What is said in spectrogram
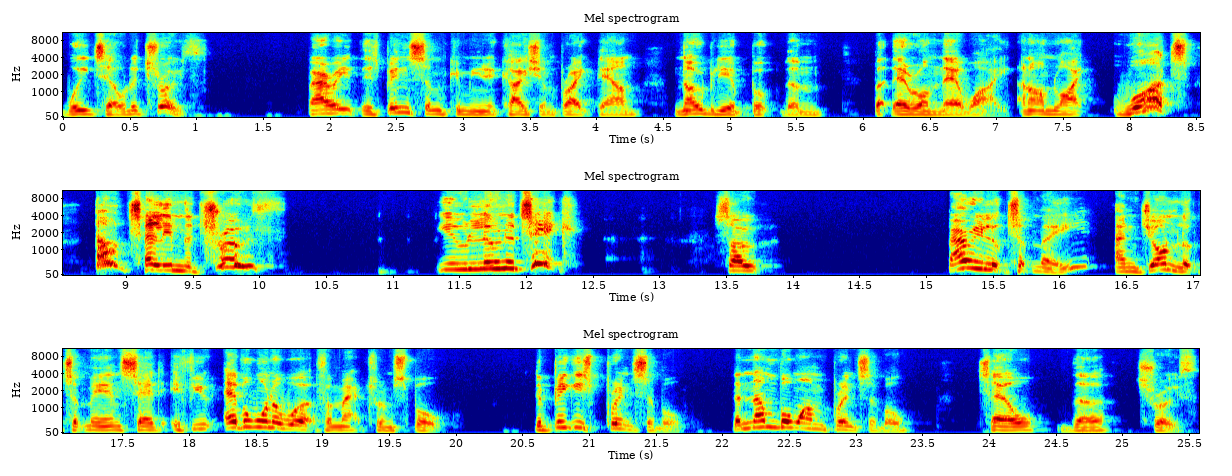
We tell the truth. Barry, there's been some communication breakdown Nobody had booked them, but they're on their way. And I'm like, what? Don't tell him the truth, you lunatic. So Barry looked at me and John looked at me and said, if you ever want to work for Matchroom Sport, the biggest principle, the number one principle, tell the truth.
